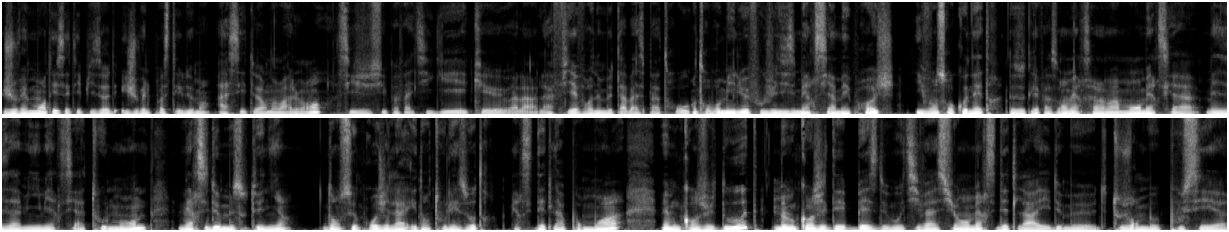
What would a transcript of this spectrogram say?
Je vais monter cet épisode et je vais le poster demain à 7h normalement, si je suis pas fatiguée que voilà, la fièvre ne me tabasse pas trop. Entre premier lieu, il faut que je dise merci à mes proches. Ils vont se reconnaître de toutes les façons. Merci à ma maman, merci à mes amis, merci à tout le monde. Merci de me soutenir dans ce projet-là et dans tous les autres. Merci d'être là pour moi, même quand je doute, même quand j'ai des baisses de motivation. Merci d'être là et de me toujours me pousser euh,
